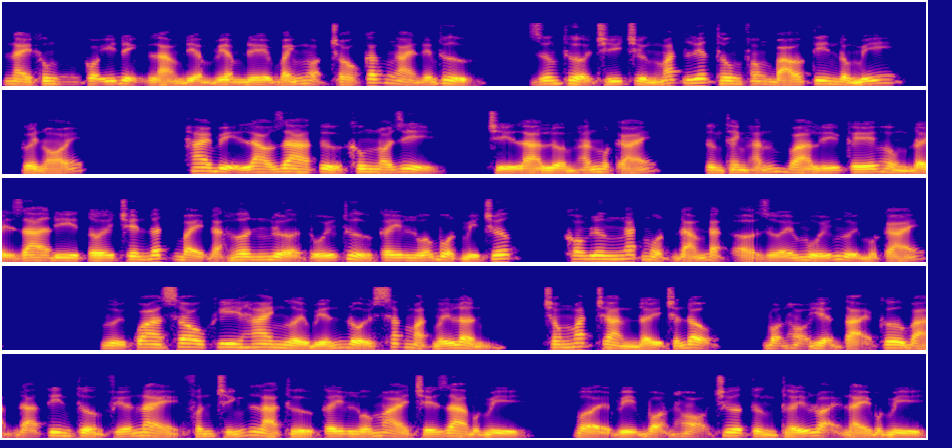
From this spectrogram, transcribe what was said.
này không có ý định làm điểm viêm đế bánh ngọt cho các ngài nếm thử. Dương thừa chí trừng mắt liếc thông phong báo tin đồng mỹ, cười nói, hai vị lao gia tử không nói gì, chỉ là lường hắn một cái, từng thanh hắn và lý kế hồng đẩy ra đi tới trên đất bậy đặt hơn nửa túi thử cây lúa bột mì trước, không lưng ngắt một đám đặt ở dưới mũi người một cái. Người qua sau khi hai người biến đổi sắc mặt mấy lần, trong mắt tràn đầy chấn động, bọn họ hiện tại cơ bản đã tin tưởng phía này phân chính là thử cây lúa mài chế ra bột mì, bởi vì bọn họ chưa từng thấy loại này bột mì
